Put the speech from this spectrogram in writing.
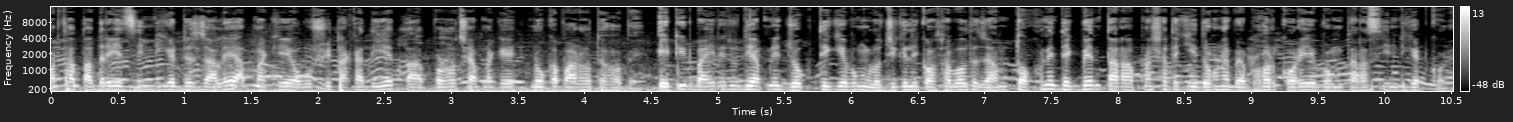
অর্থাৎ তাদের এই সিন্ডিকেটের জালে আপনাকে অবশ্যই টাকা দিয়ে তারপর হচ্ছে আপনাকে নৌকা পার হতে হবে। এটির বাইরে যদি আপনি যৌক্তিক এবং লজিক্যালি কথা বলতে যান, তখনই দেখবেন তারা আপনার সাথে কি ধরনের ব্যবহার করে এবং তারা সিন্ডিকেট করে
